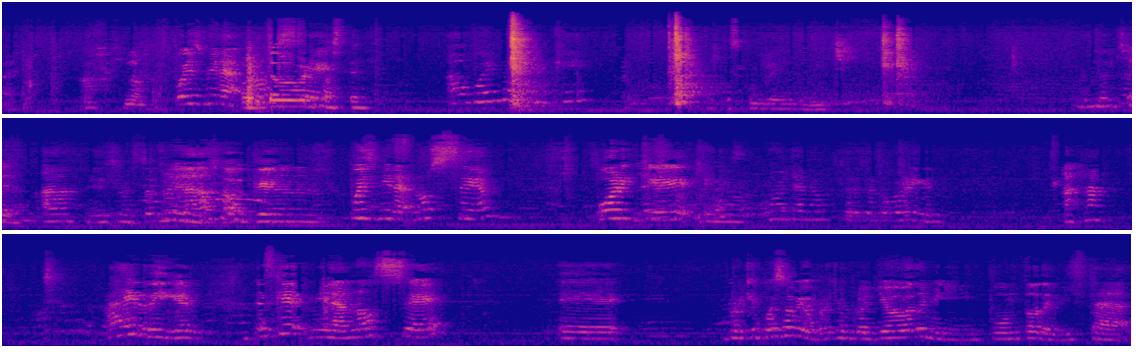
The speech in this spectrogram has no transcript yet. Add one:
Ay. No. Pues mira, Ahorita no va a haber sé. pastel. Ah, bueno, ¿por qué? Es cumpleaños de Michi. Ah, yo dije, ¿me estás No, hablando? no, no, no, no. Pues mira, no sé. Porque. no, ya no, se les acabó Rigel. Ajá. Ay, Rigel. Es que, mira, no sé. eh, porque, pues, obvio, por ejemplo, yo de mi punto de vista,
